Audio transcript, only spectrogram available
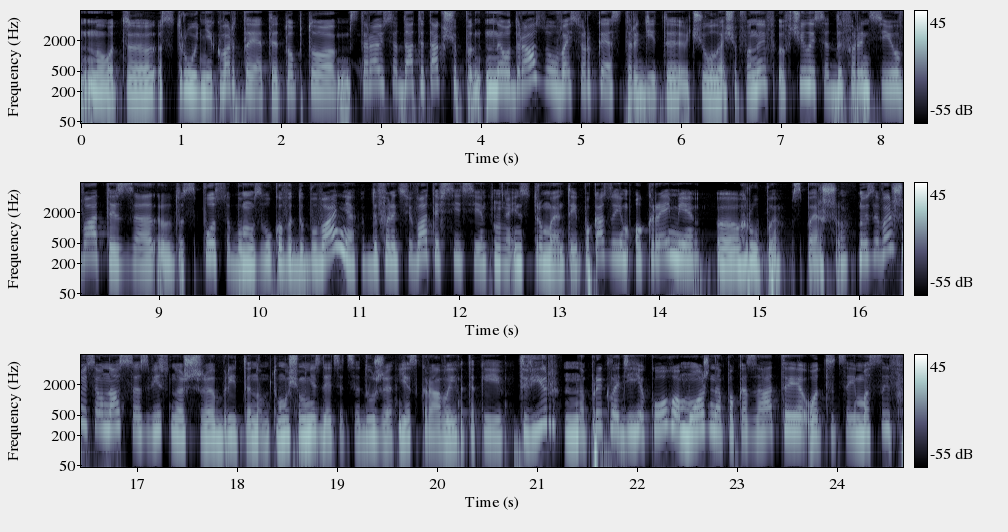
ну от струнні, квартети. Тобто стараюся дати так, щоб не одразу увесь оркестр діти чули, щоб вони вчилися диференціювати за е, способом звуковидобування, диференціювати всі ці інструменти і показую їм окремі е, групи спершу. Ну і завершується у нас, звісно ж, брітеном, тому що мені здається, це дуже яскравий такий твір, на прикладі якого можна показати от цей масив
